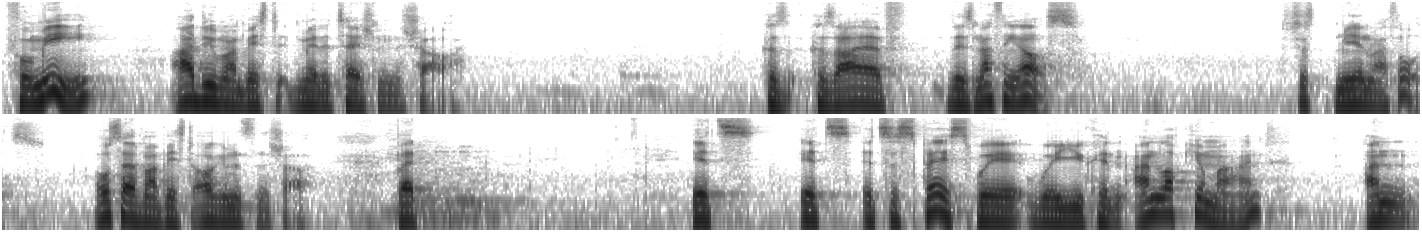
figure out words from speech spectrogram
For me, I do my best at meditation in the shower. Because I have, there's nothing else. It's just me and my thoughts. I also have my best arguments in the shower. But it's, it's, it's a space where, where you can unlock your mind, un,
